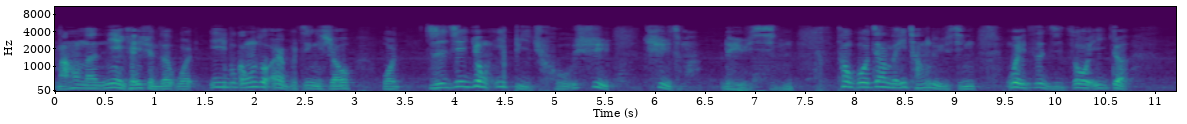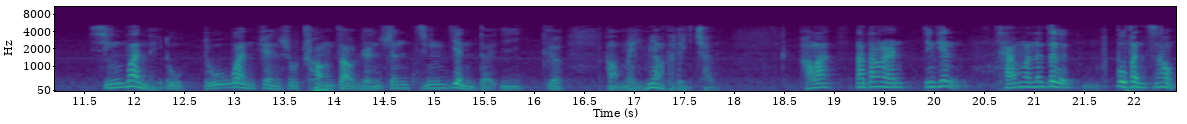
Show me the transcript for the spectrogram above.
然后呢，你也可以选择我一不工作，二不进修，我直接用一笔储蓄去什么旅行，透过这样的一场旅行，为自己做一个行万里路、读万卷书、创造人生经验的一个好美妙的历程。好了，那当然今天。谈完了这个部分之后，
